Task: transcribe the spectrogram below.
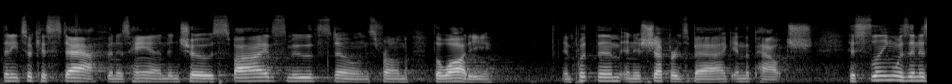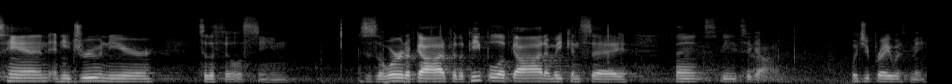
Then he took his staff in his hand and chose five smooth stones from the wadi and put them in his shepherd's bag in the pouch. His sling was in his hand, and he drew near to the Philistine. This is the word of God for the people of God, and we can say, Thanks be to God. Would you pray with me?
